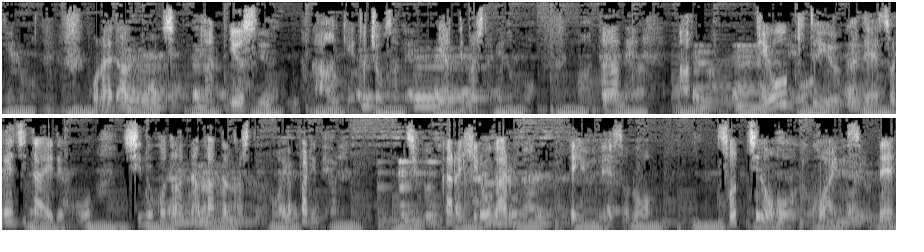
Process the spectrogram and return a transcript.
ていうのもね、この間あの、あのニュースなんかアンケート調査でやってましたけども、まあ、ただね、まあ、病気というかね、それ自体でこう、死ぬことはなかったとしても、やっぱりね、自分から広がるっていうね、その、そっちの方が怖いですよね。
